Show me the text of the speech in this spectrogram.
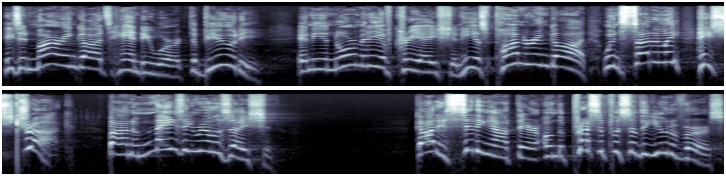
He's admiring God's handiwork, the beauty and the enormity of creation. He is pondering God when suddenly he's struck by an amazing realization. God is sitting out there on the precipice of the universe.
